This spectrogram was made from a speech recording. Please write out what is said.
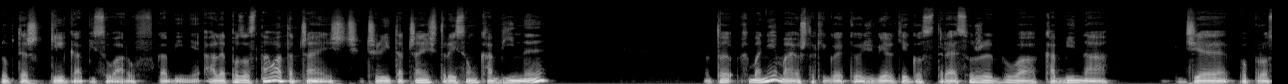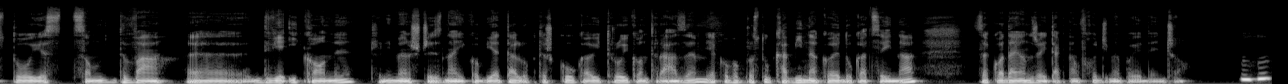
Lub też kilka pisuarów w kabinie. Ale pozostała ta część, czyli ta część, w której są kabiny, no to chyba nie ma już takiego jakiegoś wielkiego stresu, żeby była kabina, gdzie po prostu jest, są dwa E, dwie ikony, czyli mężczyzna i kobieta, lub też kółko i trójkąt razem, jako po prostu kabina koedukacyjna, zakładając, że i tak tam wchodzimy pojedynczo. Mhm.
